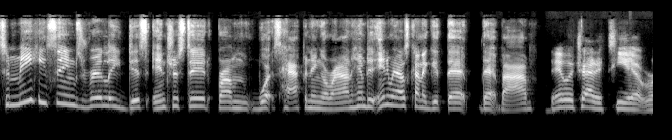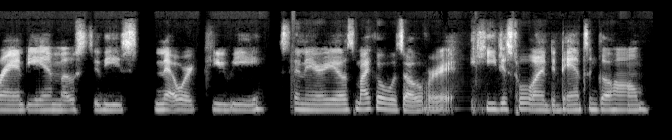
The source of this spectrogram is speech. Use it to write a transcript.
To me, he seems really disinterested from what's happening around him. Did anyone else kind of get that that vibe? They would try to tee up Randy in most of these network TV scenarios. Michael was over it. He just wanted to dance and go home.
